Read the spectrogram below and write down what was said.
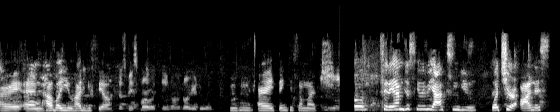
All right, and how about you? How do you feel? Just be smart with it, you know, know what you're doing. hmm All right, thank you so much. So today I'm just going to be asking you what's your honest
